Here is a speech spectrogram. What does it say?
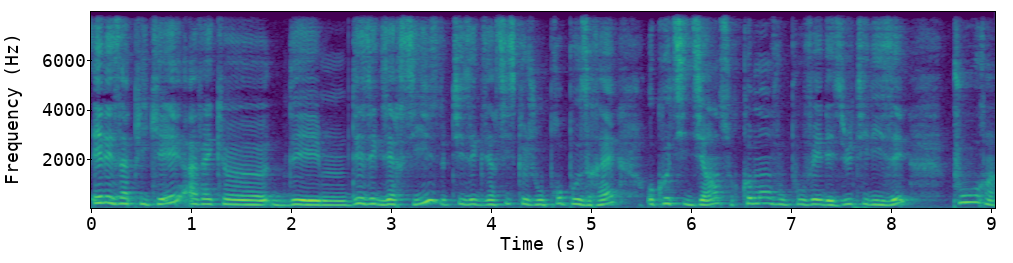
et les appliquer avec euh, des, exercices, des petits exercices que je vous proposerai au quotidien sur comment vous pouvez les utiliser pour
